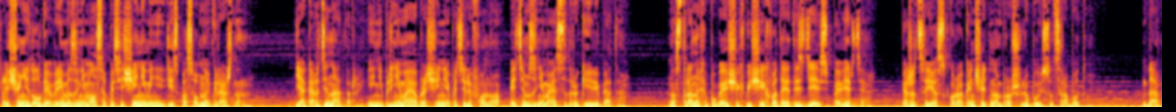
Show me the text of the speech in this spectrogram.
Еще недолгое время занимался посещениями недееспособных граждан. Я координатор и не принимаю обращения по телефону, этим занимаются другие ребята. Но странных и пугающих вещей хватает и здесь, поверьте. Кажется, я скоро окончательно брошу любую соцработу. Да,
